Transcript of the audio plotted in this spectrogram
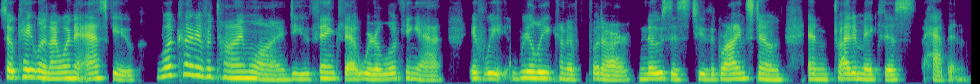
So, Caitlin, I want to ask you what kind of a timeline do you think that we're looking at if we really kind of put our noses to the grindstone and try to make this happen?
